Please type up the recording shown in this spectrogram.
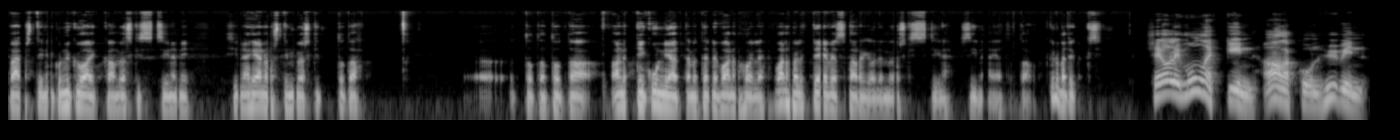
päästiin niin nykyaikaan myöskin siinä, niin siinä hienosti myöskin tota, tota, tota, annettiin kunniaa tämmöille vanhoille, vanhoille TV-sarjoille myöskin siinä. siinä ja tota, kyllä mä tykkäsin. Se oli mullekin alkuun hyvin,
